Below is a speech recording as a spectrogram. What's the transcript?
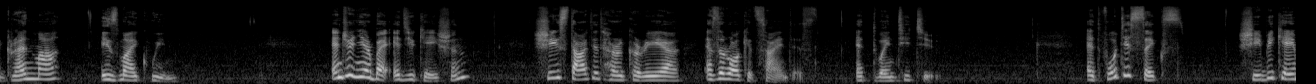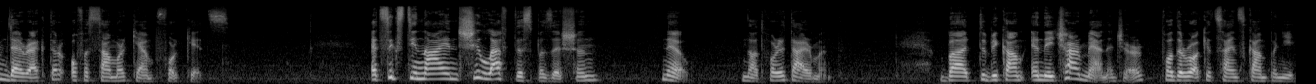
grandma is my queen. Engineer by education, she started her career as a rocket scientist at 22. At 46, she became director of a summer camp for kids. At 69, she left this position. No, not for retirement, but to become an HR manager for the rocket science company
